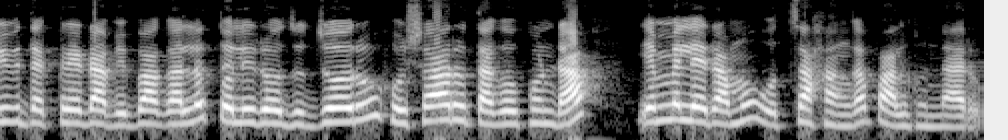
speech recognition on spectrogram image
వివిధ క్రీడా విభాగాల్లో తొలి రోజు జోరు హుషారు తగ్గకుండా ఎమ్మెల్యే రాము ఉత్సాహంగా పాల్గొన్నారు.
